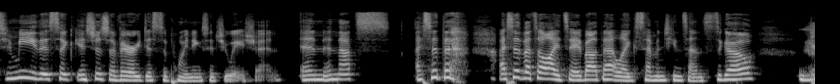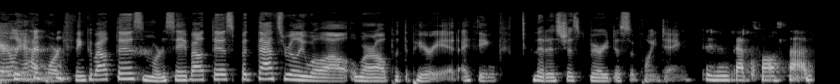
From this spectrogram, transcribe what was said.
to me, this, like, it's just a very disappointing situation. And, and that's, I said that, I said that's all I'd say about that like 17 cents ago. Apparently I had more to think about this and more to say about this, but that's really where I'll, where I'll put the period. I think that it's just very disappointing. I think that's well said.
